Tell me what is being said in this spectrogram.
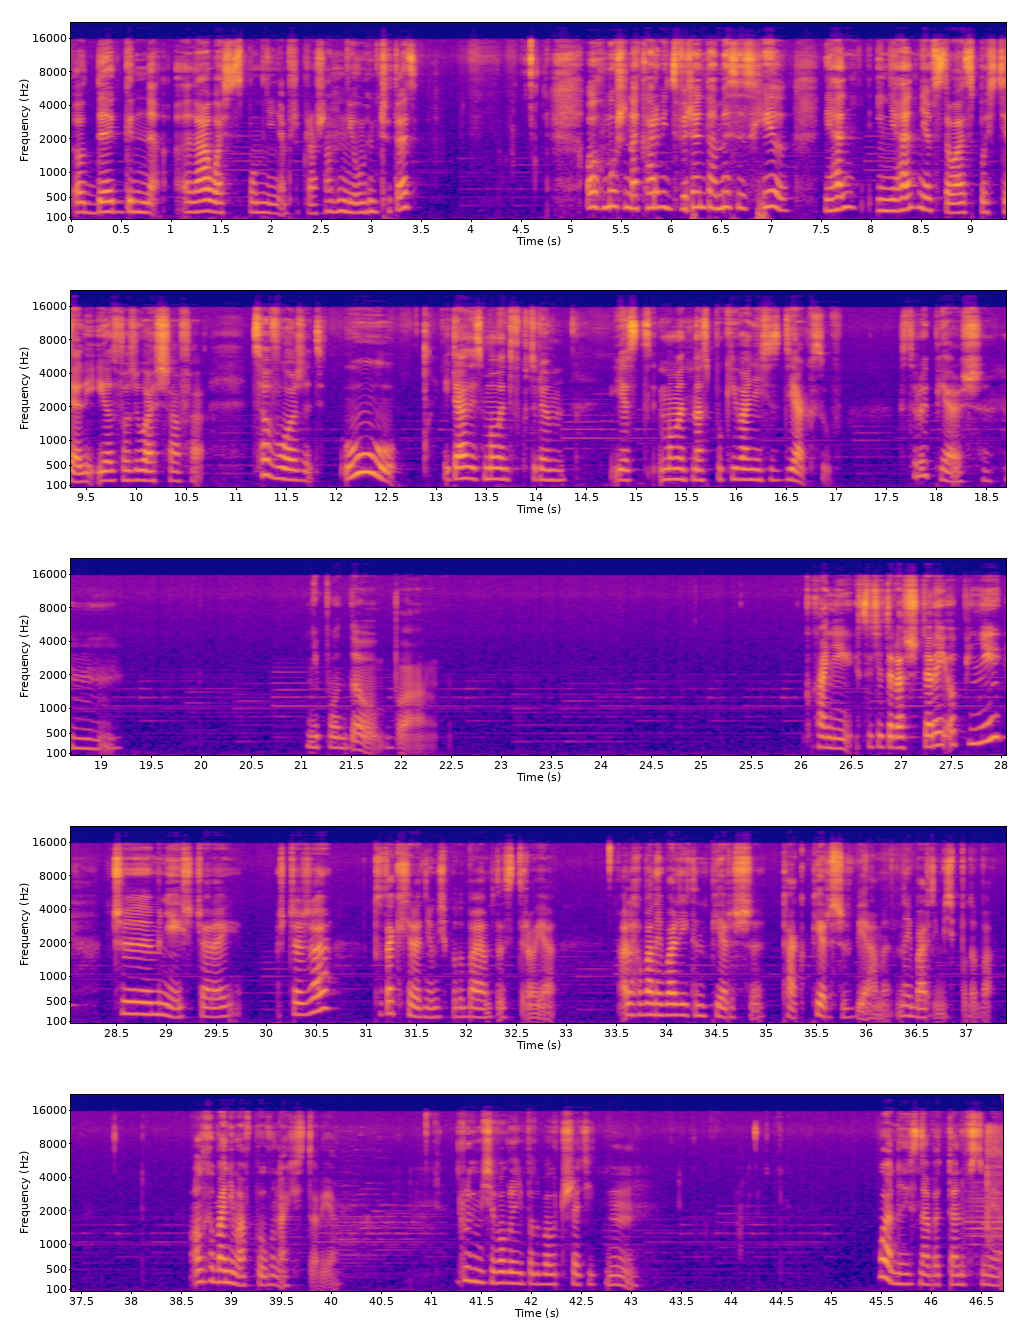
odegnałaś wspomnienia, przepraszam, nie umiem czytać. Och, muszę nakarmić zwierzęta Mrs. Hill. Niechęt, I niechętnie wstała z pościeli i otworzyła szafę. Co włożyć? Uuu! I teraz jest moment, w którym jest moment na spłukiwanie się z diaksów. Strój pierwszy. Hmm. Nie podoba. Kochani, chcecie teraz szczerej opinii, czy mniej szczerej? Szczerze? To tak średnio mi się podobają te stroje. Ale chyba najbardziej ten pierwszy. Tak, pierwszy wybieramy. Najbardziej mi się podoba. On chyba nie ma wpływu na historię. Drugi mi się w ogóle nie podobał, trzeci. Mm. Ładny jest nawet ten w sumie.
